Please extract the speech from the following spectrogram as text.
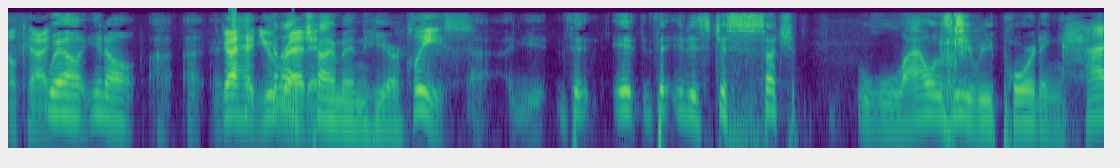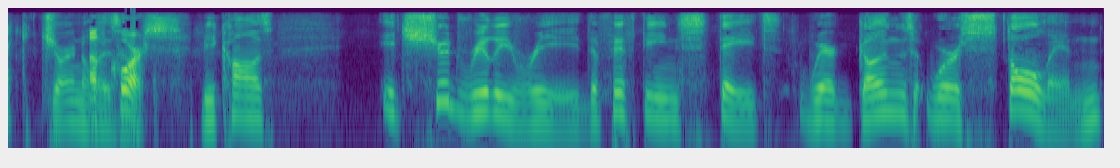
Okay. Well, you know, uh, Go ahead, you can read I it. chime in here? Please. it, it, it is just such lousy reporting, hack journalism. Of course. Because it should really read the 15 states where guns were stolen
